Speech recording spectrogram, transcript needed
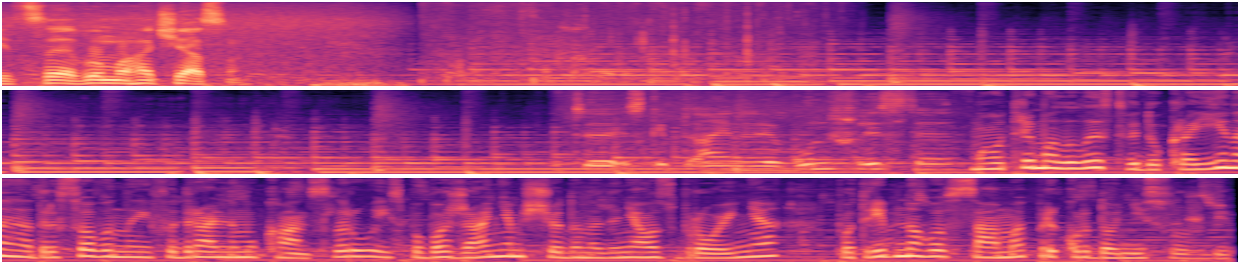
і це вимога часу. Ми отримали лист від України, адресований федеральному канцлеру, із побажанням щодо надання озброєння, потрібного саме прикордонній службі.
